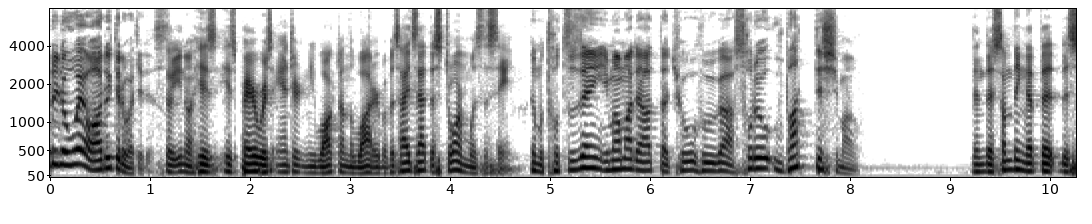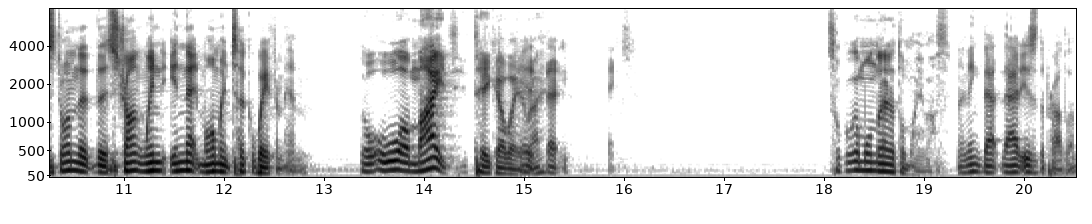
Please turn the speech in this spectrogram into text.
りの上を歩いているわけです so you know his his prayer was answered and he walked on the water. But besides that, the storm was the same. でも突然今まであった強風がそれを奪ってしまう Then there's something that the, the storm, that the strong wind in that moment took away from him. or might take away right? that-. そこが問題だと思います I think that that is the problem.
